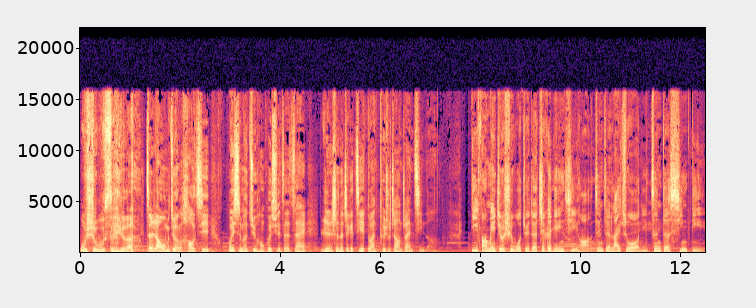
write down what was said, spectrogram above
五十五岁了，这让我们就很好奇，为什么俊宏会选择在人生的这个阶段推出这张专辑呢？一方面就是我觉得这个年纪哈，真正来做你真的心底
